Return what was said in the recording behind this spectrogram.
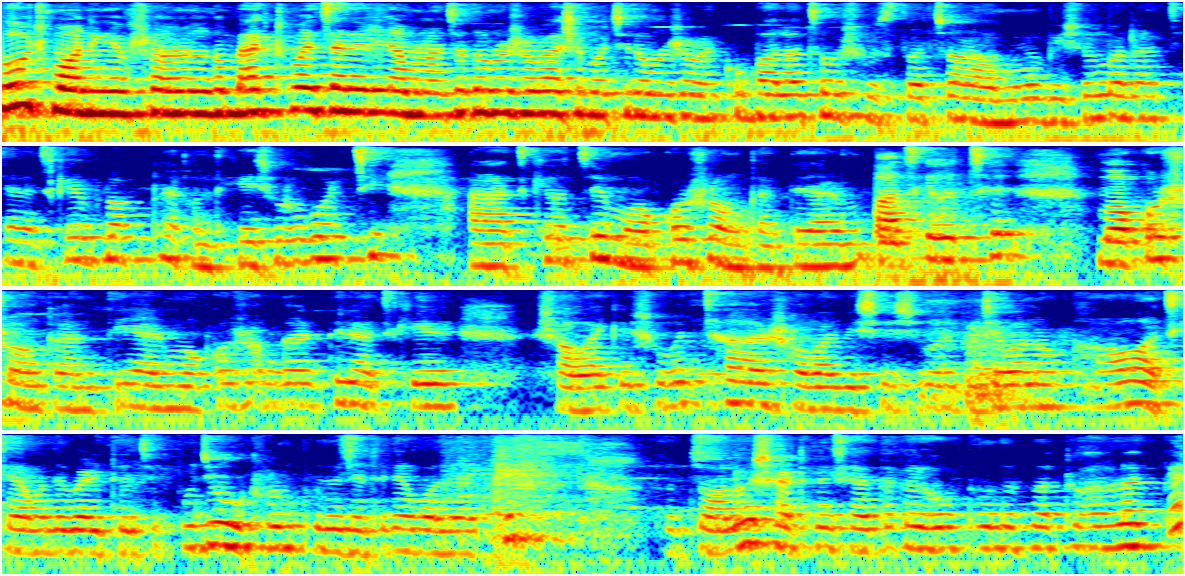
Good morning everyone welcome back to my channel কেমন আছো? তোমরা সবাই আশা করছি তোমরা সবাই খুব ভালো আছো, সুস্থ আছো, আর আমিও ভীষণ ভালো আছি। আর আজকের ব্লগটা এখন থেকেই শুরু করছি। আর আজকে হচ্ছে মকর সংক্রান্তি। আর আজকে হচ্ছে মকর সংক্রান্তি। আর মকর সংক্রান্তির আজকে সবাইকে শুভেচ্ছা, আর সবাই বেশি বেশি করে পিঠে বানাও খাও আজকে আমাদের বাড়িতে হচ্ছে পুজো, উঠুন পুজো যেটাকে বলে আর কি। তো চলো সারাদিনের সাথে থাকা। হোক তোমাদের ব্লগটা ভালো লাগবে।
